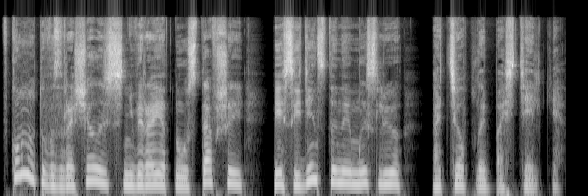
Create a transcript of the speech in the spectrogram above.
В комнату возвращалась невероятно уставшей и с единственной мыслью о теплой постельке.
